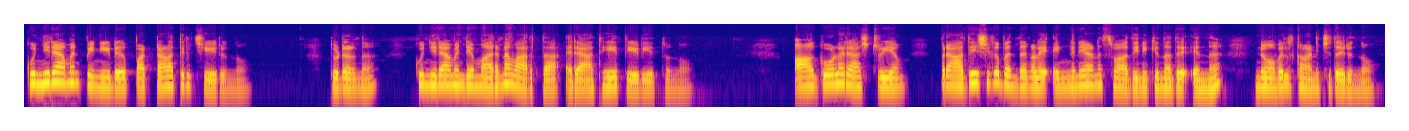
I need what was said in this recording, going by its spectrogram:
കുഞ്ഞിരാമൻ പിന്നീട് പട്ടാളത്തിൽ ചേരുന്നു. തുടർന്ന് കുഞ്ഞിരാമന്റെ മരണവാർത്ത രാധയെ തേടിയെത്തുന്നു. ആഗോള രാഷ്ട്രീയം പ്രാദേശിക ബന്ധങ്ങളെ എങ്ങനെയാണ് സ്വാധീനിക്കുന്നത് എന്ന് നോവൽ കാണിച്ചു തരുന്നു.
